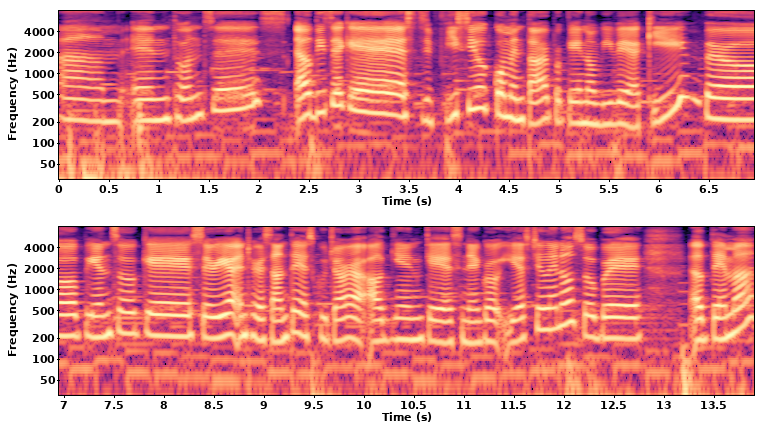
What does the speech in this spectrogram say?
Um, entonces, él dice que es difícil comentar porque no vive aquí, pero pienso que sería interesante escuchar a alguien que es negro y es chileno sobre el tema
